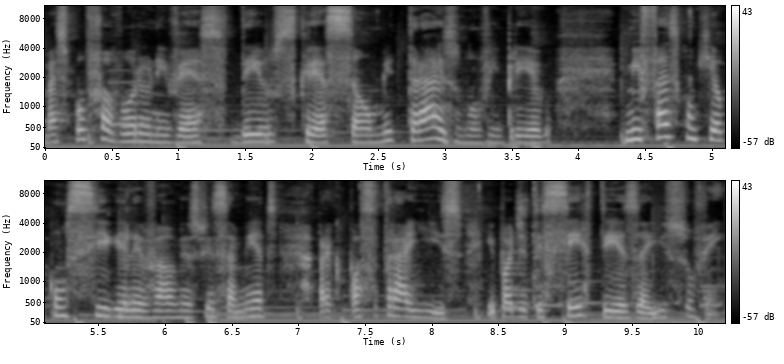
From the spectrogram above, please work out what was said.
Mas por favor, universo, Deus, criação, me traz um novo emprego me faz com que eu consiga elevar os meus pensamentos para que eu possa atrair isso. E pode ter certeza, isso vem.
